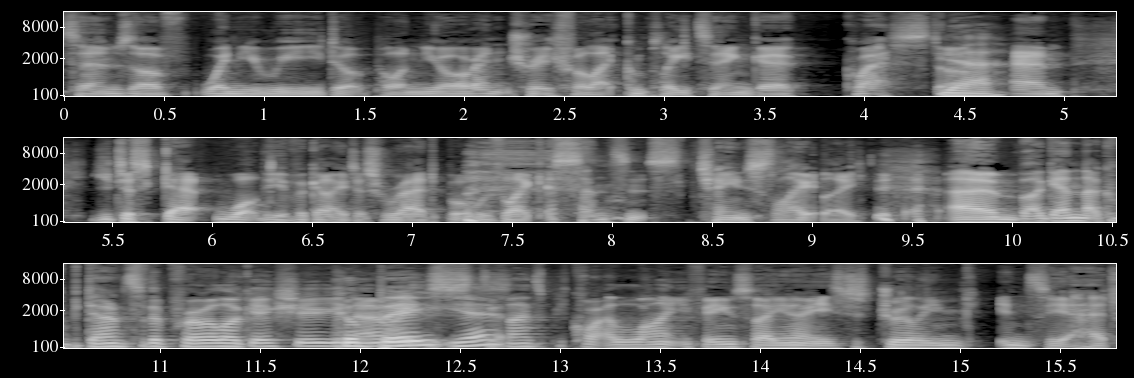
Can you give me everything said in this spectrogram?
terms of when you read up on your entry for like completing a quest. Or, Yeah. um, you just get what the other guy just read, but with like a sentence changed slightly. Um, but again, that could be down to the prologue issue. You Could know, be, it's yeah. designed to be quite a light theme, so you know it's just drilling into your head.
